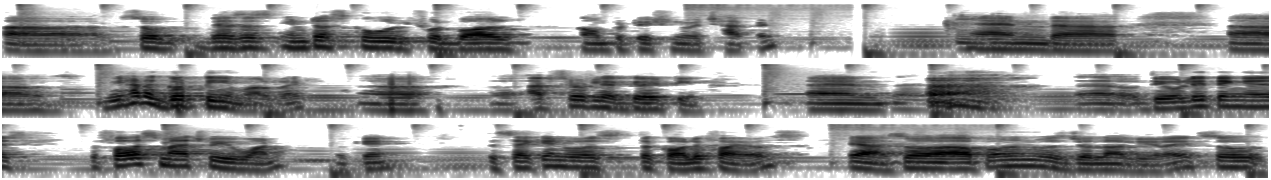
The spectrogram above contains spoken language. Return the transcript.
Uh, so there's this inter-school football competition which happened, mm-hmm. and uh, uh, we had a good team, all right. Uh, uh, absolutely a great team. And uh, the only thing is, the first match we won. Okay, the second was the qualifiers. Yeah, so our opponent was Jalahalli, right? So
